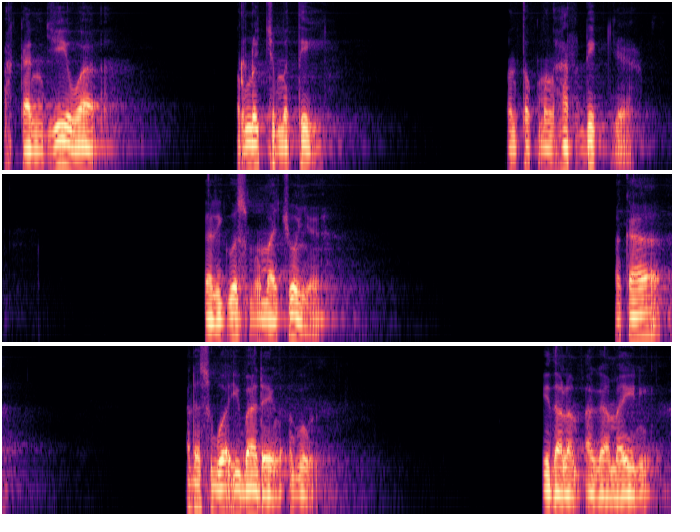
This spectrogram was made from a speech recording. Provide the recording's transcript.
Bahkan jiwa perlu cemeti untuk menghardiknya, sekaligus memacunya. Maka ada sebuah ibadah yang agung di dalam agama ini.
